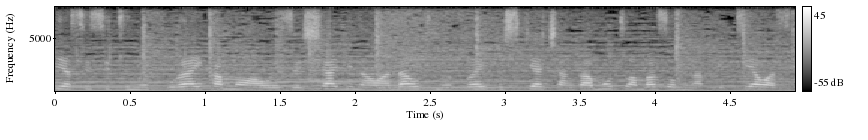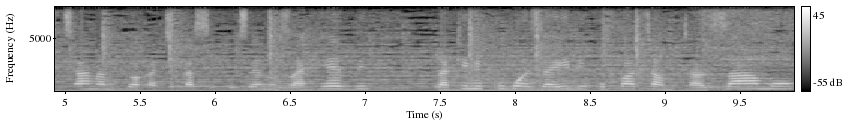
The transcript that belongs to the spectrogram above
Pia sisi tumefurahi kama wawezeshaji na wadau, tumefurahi kusikia changamoto ambazo mnapitia wasichana mkiwa katika siku zenu za hedhi, lakini kubwa zaidi kupata mtazamo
